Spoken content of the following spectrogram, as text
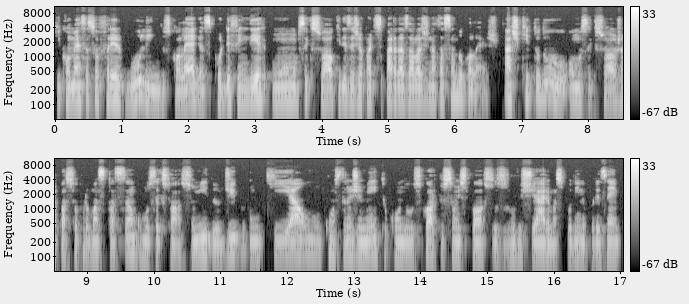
que começa a sofrer bullying dos colegas por defender um homossexual que deseja participar das aulas de natação do colégio. Acho que todo homossexual já passou por uma situação, homossexual assumido, eu digo, em que há um constrangimento quando os corpos são expostos no vestiário masculino, por exemplo.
